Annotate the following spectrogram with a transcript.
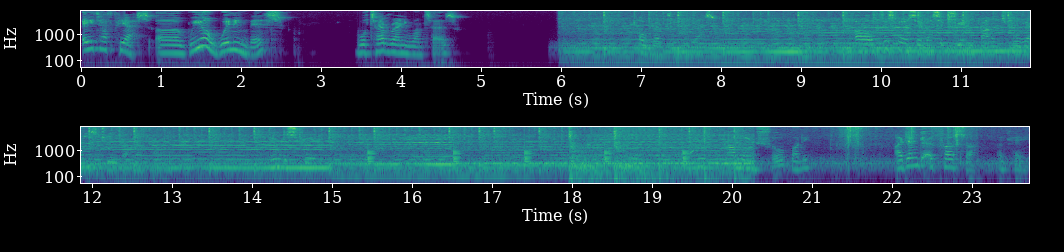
8 FPS. Uh we are winning this. Whatever anyone says. Oh red team, yes. Oh, I was just gonna say that's extremely balanced for never. Industry. I mean sure buddy. I don't get a cursor. Okay.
